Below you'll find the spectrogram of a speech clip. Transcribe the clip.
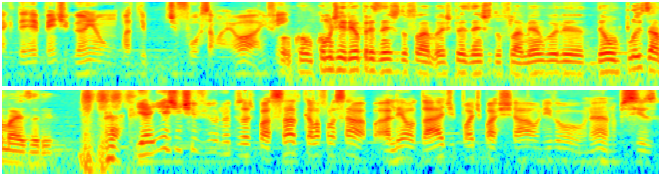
né? Que de repente ganha um atributo de força maior, enfim. Como, como diria o presidente do Flamengo, o ex-presidente do Flamengo, ele deu um plus a mais ali. E aí a gente viu no episódio passado que ela falou assim: ah, a lealdade pode baixar o nível, né? Não precisa.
